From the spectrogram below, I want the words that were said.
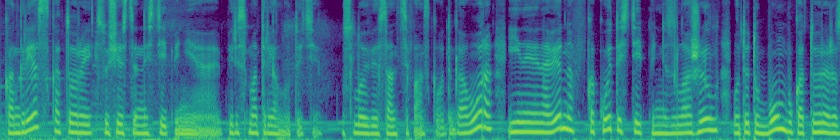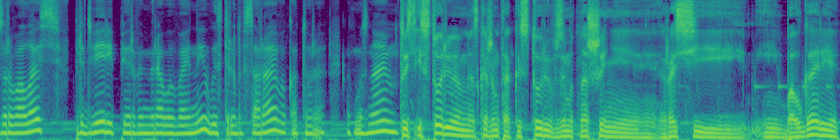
конгресс, который в существенной степени пересмотрел вот эти условия Сан-Стефанского договора и, наверное, в какой-то степени заложил вот эту бомбу, которая разорвалась в преддверии Первой мировой войны, выстрелы в Сараево, которая, как мы знаем... То есть историю, скажем так, историю взаимоотношений России и Болгарии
